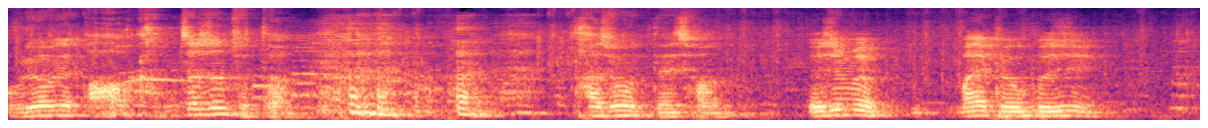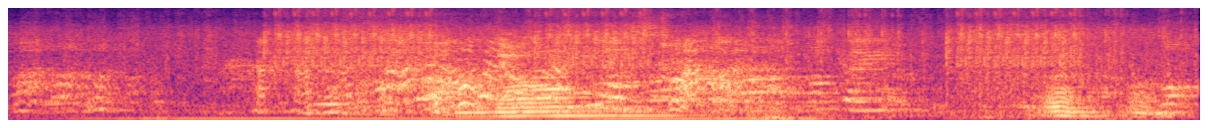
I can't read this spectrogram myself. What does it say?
우리 어머니 아 감자전 좋다. 다 좋은데 전. 요즘에 많이 배고프지? 안녕. 네, 어.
